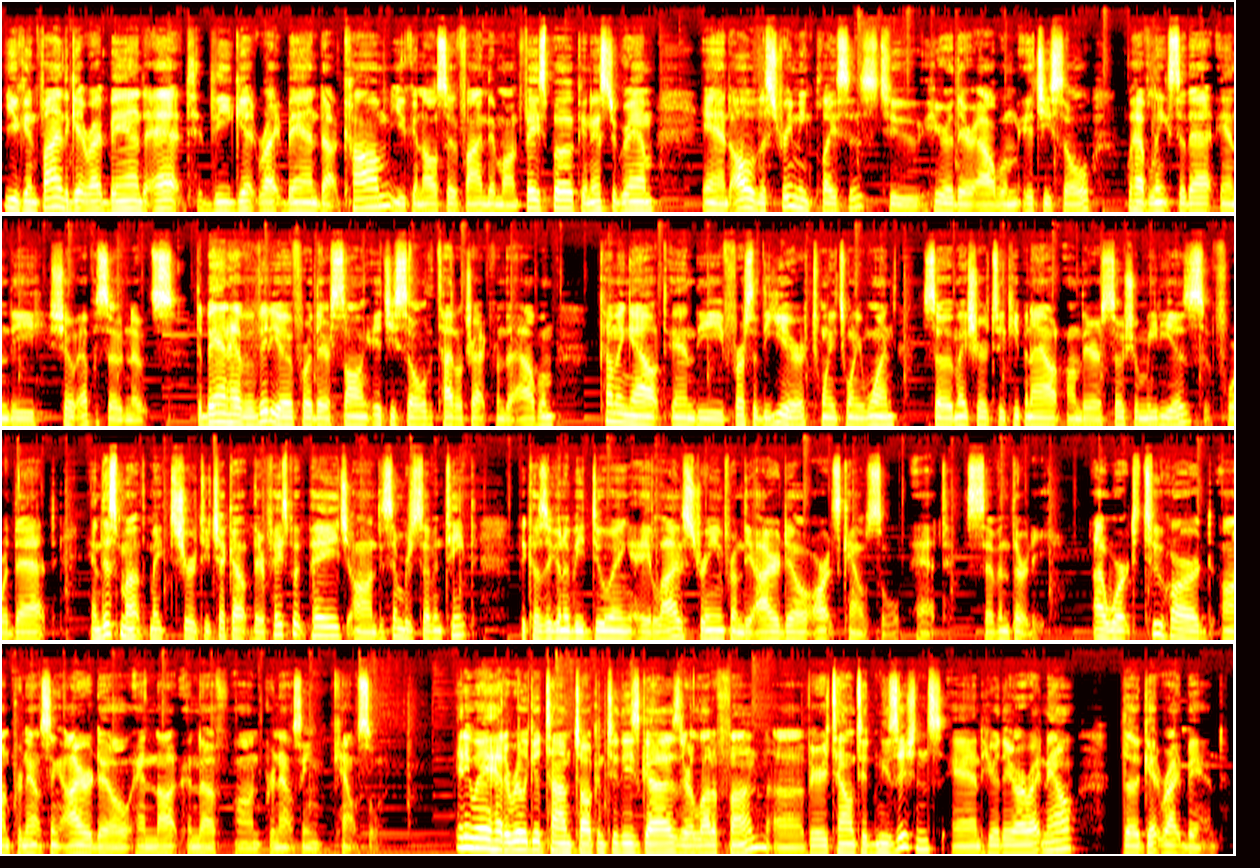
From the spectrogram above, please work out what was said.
You can find the Get Right Band at thegetrightband.com. You can also find them on Facebook and Instagram and all of the streaming places to hear their album Itchy Soul. We'll have links to that in the show episode notes. The band have a video for their song Itchy Soul, the title track from the album, coming out in the first of the year, 2021. So make sure to keep an eye out on their social medias for that. And this month, make sure to check out their Facebook page on December 17th because they're going to be doing a live stream from the Iredell Arts Council at 7:30. I worked too hard on pronouncing Iredell and not enough on pronouncing council. Anyway, I had a really good time talking to these guys. They're a lot of fun, uh, very talented musicians, and here they are right now, the Get Right Band.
